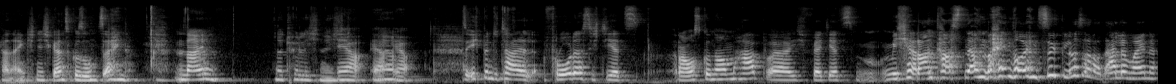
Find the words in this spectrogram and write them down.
kann eigentlich nicht ganz gesund sein. Nein, natürlich nicht. Ja, ja, ja. ja. Also ich bin total froh, dass ich die jetzt rausgenommen habe. Äh, ich werde jetzt mich herantasten an meinen neuen Zyklus und an alle meine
